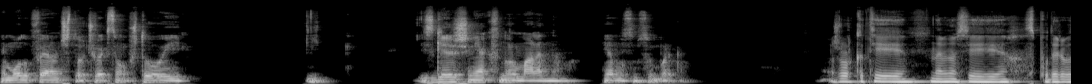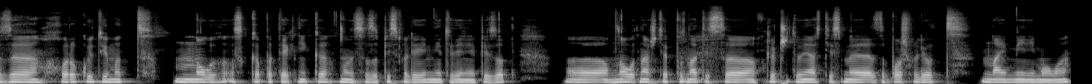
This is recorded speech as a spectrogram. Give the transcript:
не мога да повярвам, че този човек съм общувал и, и изглеждаше някакъв нормален, ама явно съм се объркал. Жорка ти дневно си споделял за хора, които имат много скъпа техника, но не са записвали нито един епизод. Много от нашите познати са, включително аз ти сме започвали от най-минимума.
